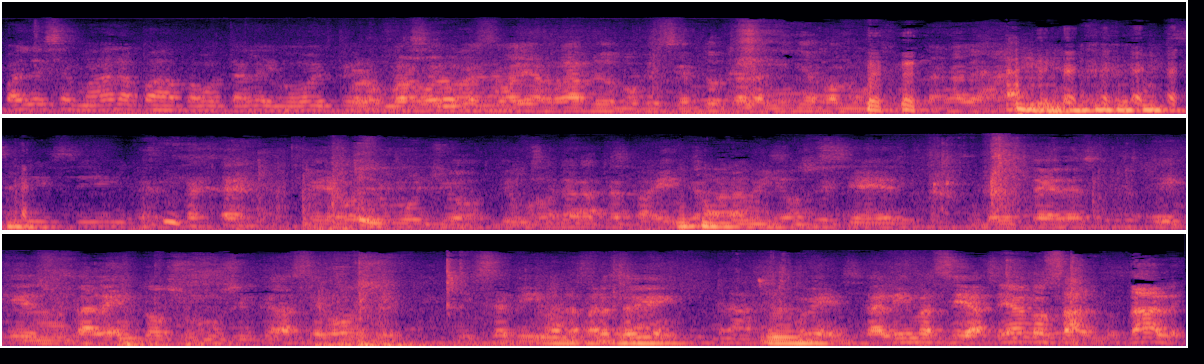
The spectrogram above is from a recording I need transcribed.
par de semanas para botarle el golpe. Pero fue bueno que se vayan rápido porque siento que las niñas que se están alejando. Sí, sí. gozo mucho disfruten este país que es maravilloso y que es de ustedes y que su talento, su música se goce y se viva. ¿Le parece bien? Gracias. Muy bien. Macías, sigan gozando. Dale.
